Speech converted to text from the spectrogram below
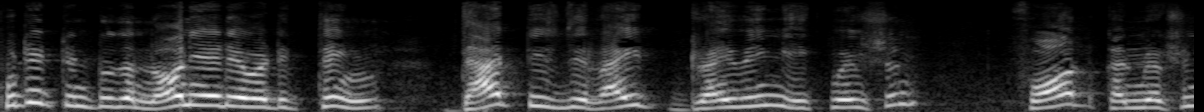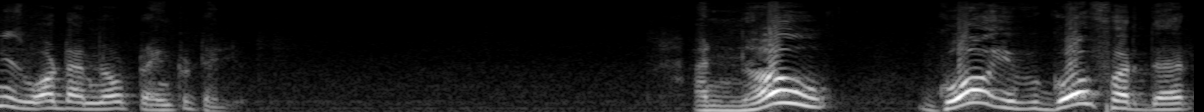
put it into the non adiabatic thing that is the right driving equation for convection is what I am now trying to tell you. And now go if you go further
